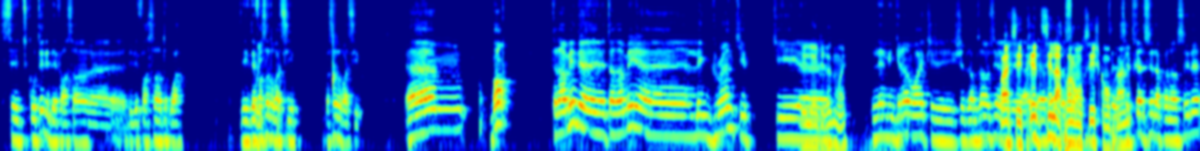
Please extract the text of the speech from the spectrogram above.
C'est du côté des défenseurs, des défenseurs droits. Des défenseurs droitiers. Défenseurs droitiers. Bon, tu as nommé, as nommé Lindgren qui est qui est. Lindgren, oui. Lindgren, ouais, que j'ai de la misère aussi. Ouais, c'est très difficile à prononcer, je comprends. C'est très difficile à prononcer, là.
